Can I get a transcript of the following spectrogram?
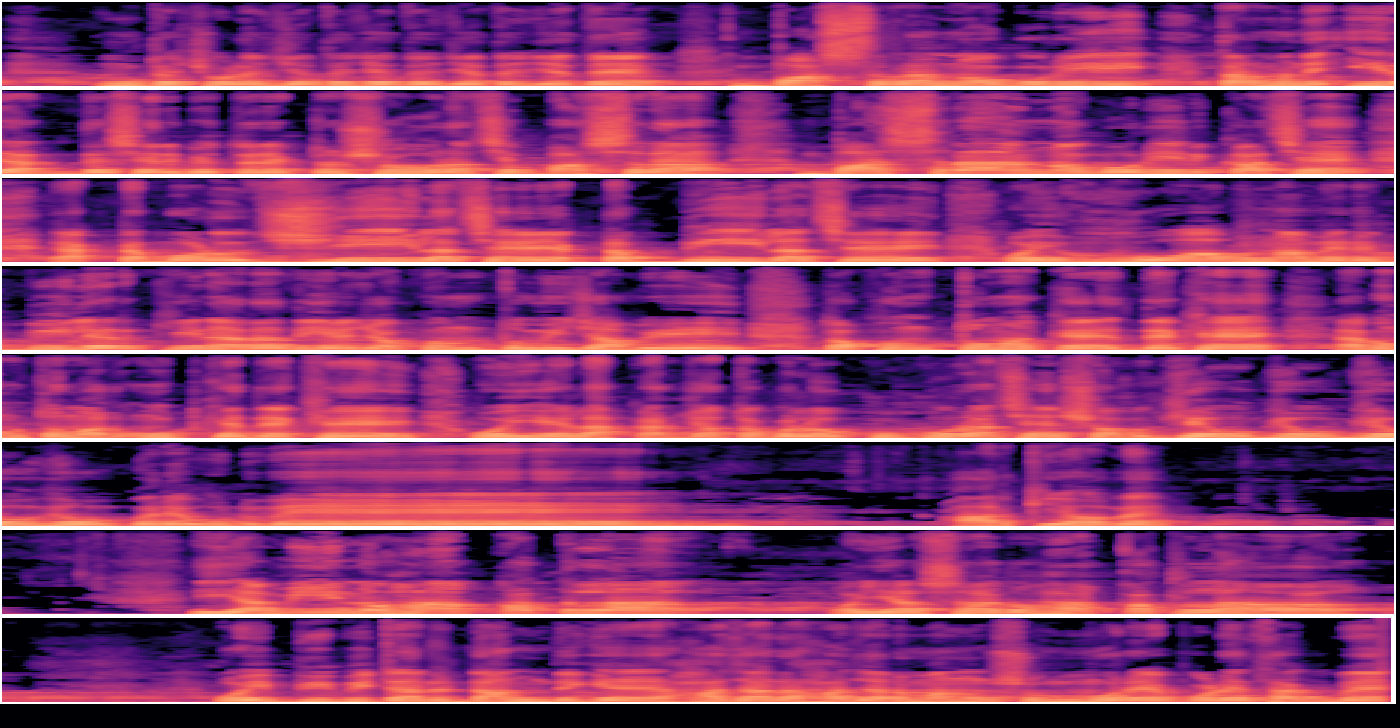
উঠে চলে যেতে যেতে যেতে যেতে বাসরা নগরী, তার মানে ইরাক দেশের ভেতরে একটা শহর আছে বাসরা। বাসরা নগরীর কাছে একটা বড় ঝিল আছে, একটা বিল আছে। ওই হোয়াব নামের বিলের কিনারা দিয়ে যখন তুমি যাবে, তখন তোমাকে দেখে এবং তোমার উঁটকে দেখে ওই এলাকার যতগুলো কুকুর আছে, সব ঘেউ ঘেউ ঘেউ ঘেউ করে উঠবে। আর কি হবে? ইয়ামিনহা কাতলা ও ইয়াসারোহা কাতলা। ওই বিবিটার ডান দিকে হাজার হাজার মানুষ মরে পড়ে থাকবে।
